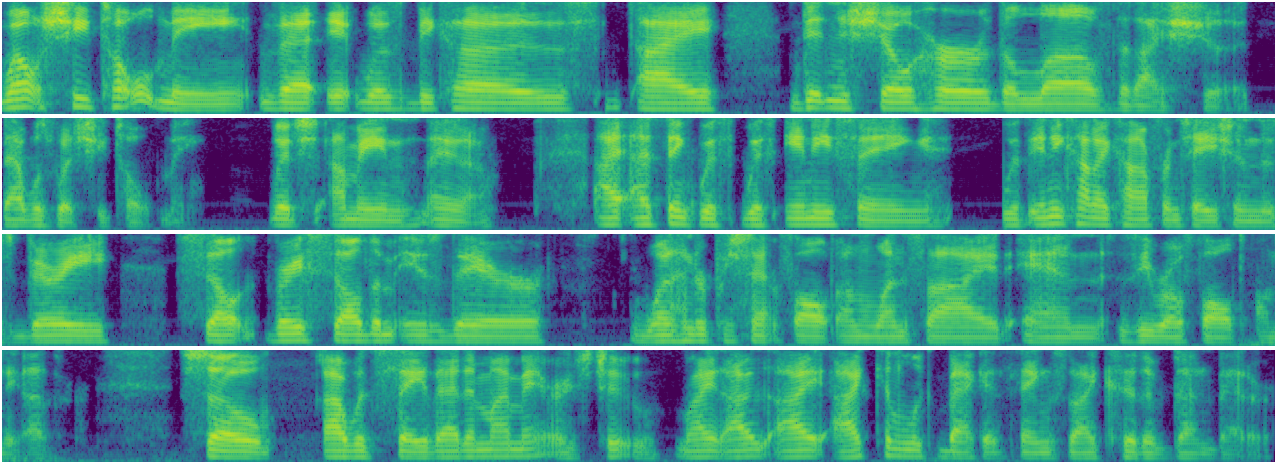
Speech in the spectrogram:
Well, she told me that it was because I didn't show her the love that I should. That was what she told me. Which I mean, you know, I, I think with with anything, with any kind of confrontation, this very sel- very seldom is there 100% fault on one side and zero fault on the other. So I would say that in my marriage too, right? I, I, I can look back at things that I could have done better.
